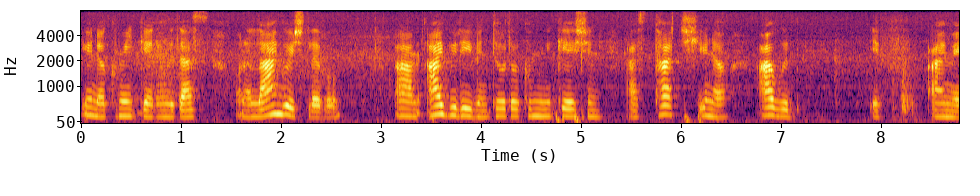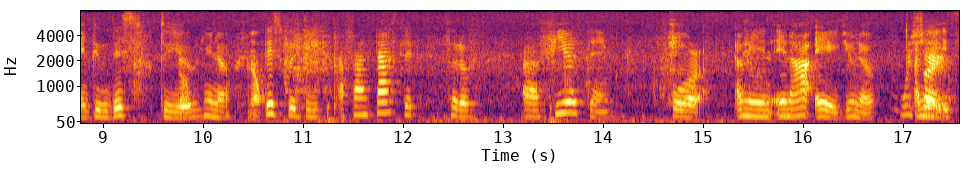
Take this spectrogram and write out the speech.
you know, communicating with us on a language level. Um, I believe in total communication as touch. You know, I would, if I may do this to you, you know, Yeah. this would be a fantastic sort of uh, fear thing for. I mean, in our age, you know, We I mean, it's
